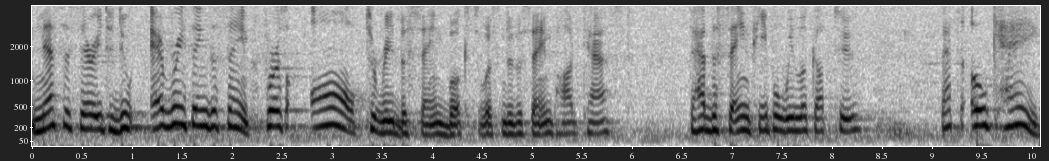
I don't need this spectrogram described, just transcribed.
necessary to do everything the same, for us all to read the same books, to listen to the same podcast, to have the same people we look up to. That's okay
